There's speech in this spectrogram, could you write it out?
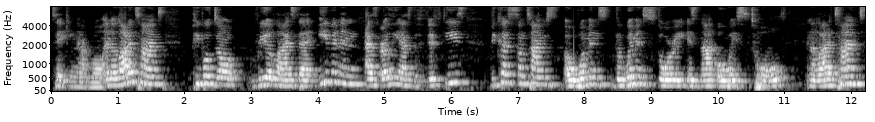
taking that role. And a lot of times people don't realize that even in as early as the 50s, because sometimes a woman's, the women's story is not always told. And a lot of times,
